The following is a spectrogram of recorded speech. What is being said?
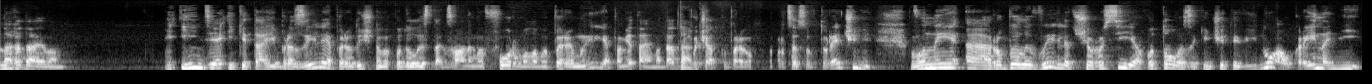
Нагадаю вам, і Індія, і Китай, і Бразилія періодично виходили з так званими формулами перемир'я. Пам'ятаємо, да, Так. до початку переговорного процесу в Туреччині вони е, робили вигляд, що Росія готова закінчити війну, а Україна ні.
